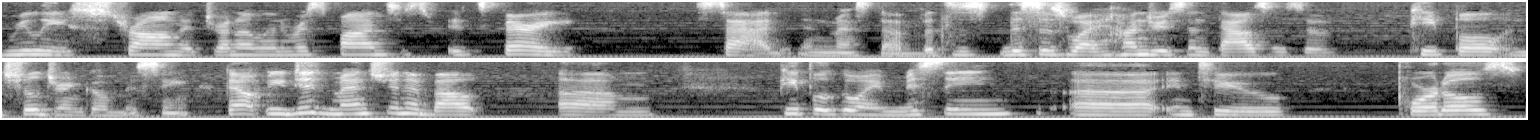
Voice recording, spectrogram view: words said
really strong adrenaline response. It's, it's very sad and messed up. But this, this is why hundreds and thousands of people and children go missing. Now, you did mention about um, people going missing uh, into portals,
